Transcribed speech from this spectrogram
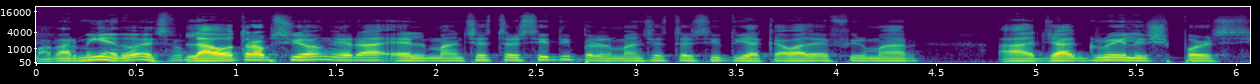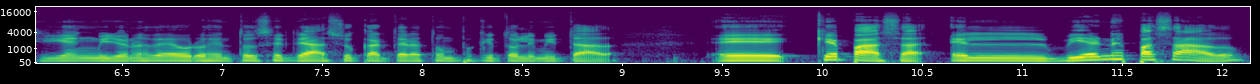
Va a dar miedo eso. La otra opción era el Manchester City, pero el Manchester City acaba de firmar a Jack Grealish por 100 millones de euros, entonces ya su cartera está un poquito limitada. Eh, ¿Qué pasa? El viernes pasado,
